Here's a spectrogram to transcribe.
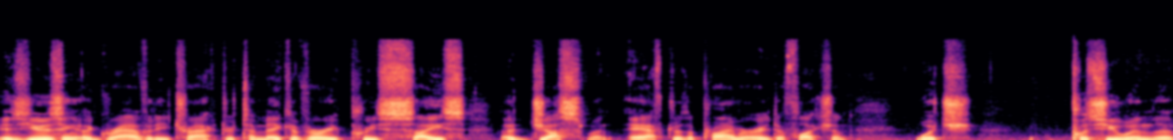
is using a gravity tractor to make a very precise adjustment after the primary deflection, which puts you in the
